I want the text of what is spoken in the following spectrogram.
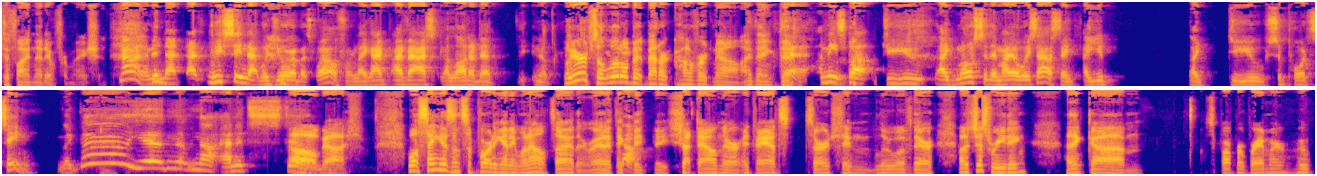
to find that information? no, I mean that, that we've seen that with Europe as well. For like, I've, I've asked a lot of the you know. Well, Europe's a little bit better covered now, I think. That, Yeah, I mean, but do you like most of them? I always ask, like, are you like, do you support Xing? Like, well, yeah, no, no, and it's still. Oh gosh. Well, Xing isn't supporting anyone else either, right? I think No. they, they shut down their advanced search in lieu of their. I was just reading. I think um, it's Barbara Braehmer who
